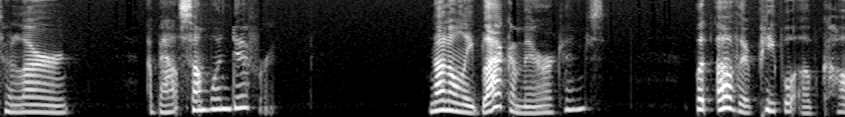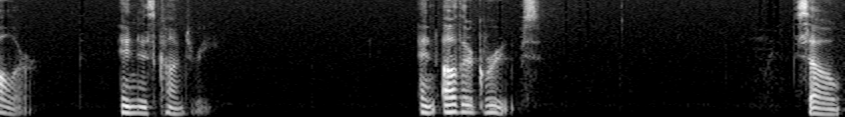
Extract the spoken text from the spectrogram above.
to learn about someone different. Not only black Americans, but other people of color in this country and other groups. So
